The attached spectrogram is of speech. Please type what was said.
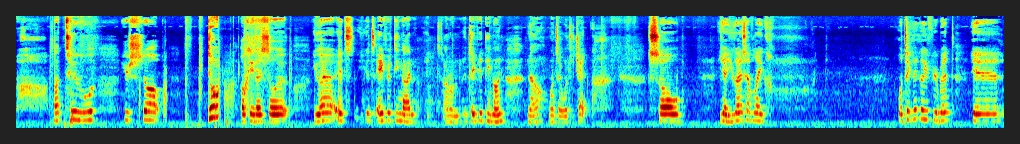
not 2. You're so dumb. Okay guys, so you have, it's, it's 8.59. It's, I don't, it's 8.59 now, once I went to check. So, yeah, you guys have like, well technically if your bed is, eh,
